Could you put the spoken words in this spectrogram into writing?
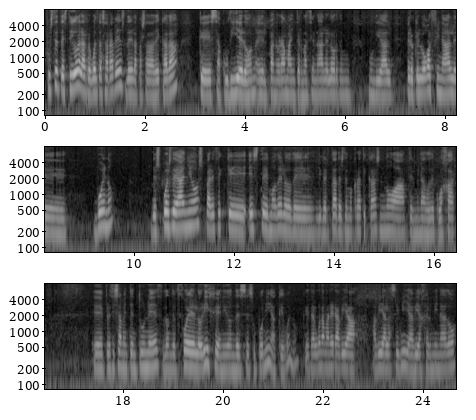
Fuiste testigo de las revueltas árabes de la pasada década que sacudieron el panorama internacional, el orden mundial, pero que luego al final, eh, bueno, después de años parece que este modelo de libertades democráticas no ha terminado de cuajar. Eh, precisamente en Túnez, donde fue el origen y donde se suponía que, bueno, que de alguna manera había, había la semilla, había germinado,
